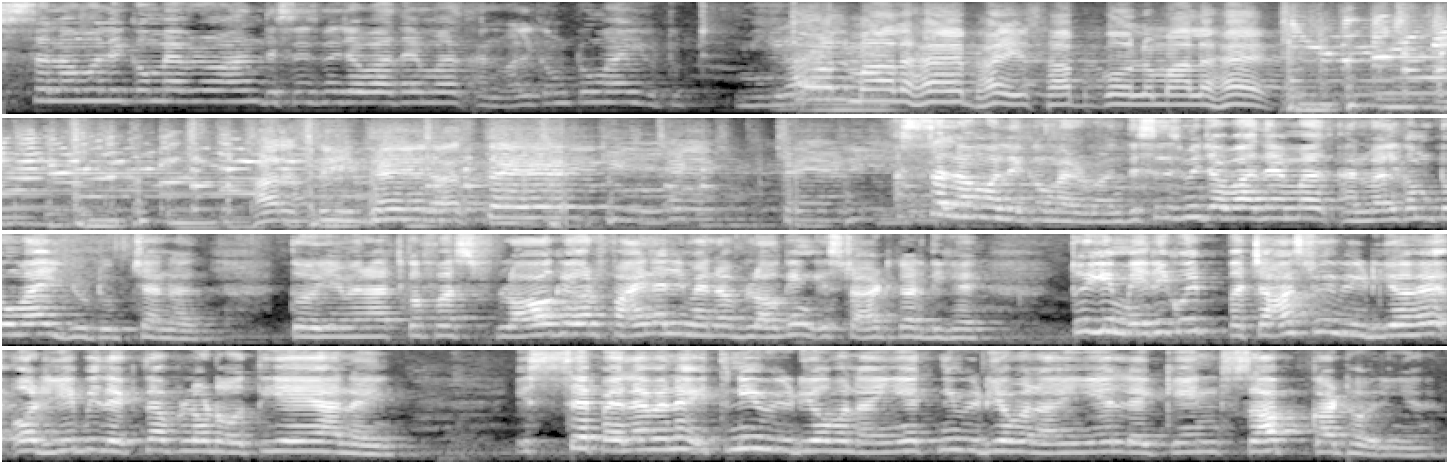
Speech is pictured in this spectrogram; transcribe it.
अस्सलाम वालेकुम everyone this is me Jawad Ahmad and welcome to my YouTube गोलमाल है भाई सब गोलमाल है। हर सीधे रास्ते वालेकुम everyone this is me Jawad Ahmad and welcome to my YouTube channel तो ये मेरा आज का फ़र्स्ट व्लॉग है और फाइनली मैंने व्लॉगिंग स्टार्ट कर दी है। तो ये मेरी कोई पचासवीं वीडियो है और ये भी देखते हैं अपलोड होती है या नहीं। इससे पहले मैंने इतनी वीडियो बनाई है इतनी वीडियो बनाई है लेकिन सब कट हो रही हैं।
